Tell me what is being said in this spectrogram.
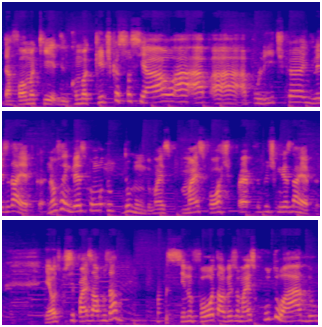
da forma que, como uma crítica social à, à, à, política inglesa da época. Não só inglesa, como do, do mundo, mas mais forte para a política inglesa da época. E é um dos principais álbuns da Se não for, talvez o mais cultuado,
